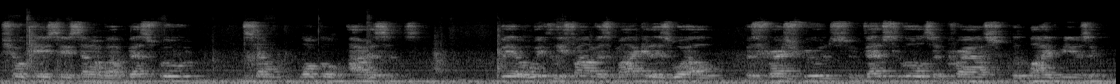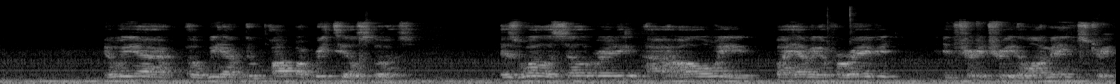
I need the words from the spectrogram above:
showcasing some of our best food, some local artisans. We have a weekly farmers market as well with fresh fruits and vegetables and crafts with live music. And we, are, uh, we have new pop-up retail stores as well as celebrating uh, Halloween by having a parade and trick or treat along Main Street.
